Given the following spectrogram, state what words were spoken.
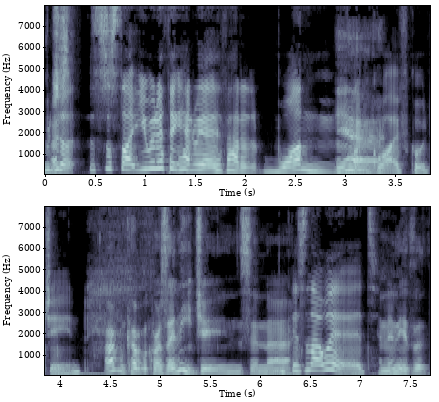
Which is, it's just like, you would have think Henry VIII had a- one Yeah. wife called June. I haven't come across any Junes in uh, Isn't that weird? in any of the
